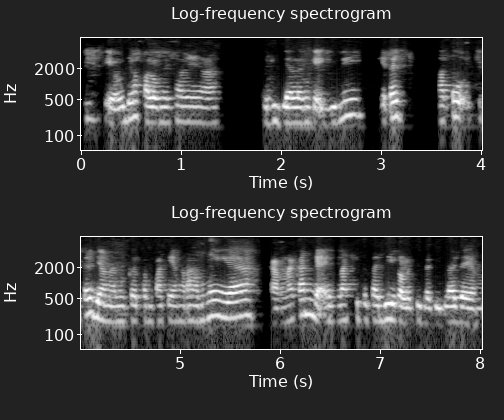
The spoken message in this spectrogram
"Eh, ya udah kalau misalnya lagi jalan kayak gini kita satu kita jangan ke tempat yang rame ya karena kan nggak enak itu tadi kalau tiba-tiba ada yang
